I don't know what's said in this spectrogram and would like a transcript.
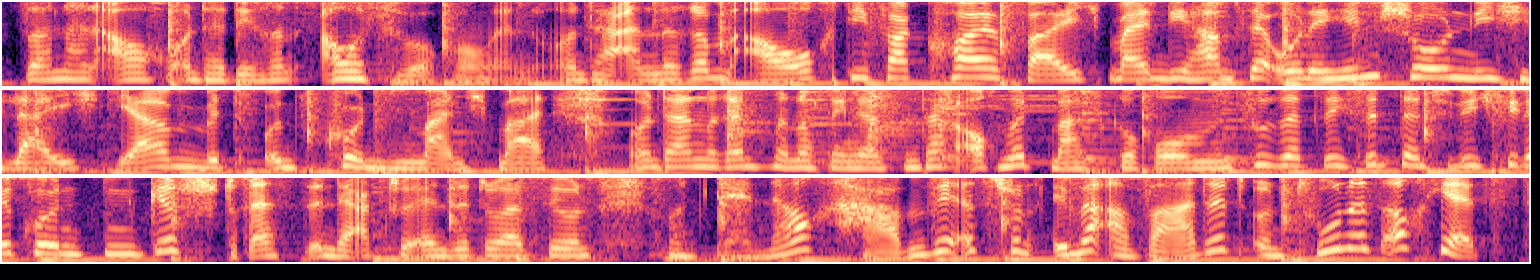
sondern auch unter deren Auswirkungen. Unter anderem auch die Verkäufer. Ich meine, die haben es ja ohnehin schon nicht leicht, ja, mit uns Kunden manchmal. Und dann rennt man noch den ganzen Tag auch mit Maske rum. Zusätzlich sind natürlich viele Kunden gestresst in der aktuellen Situation. Und dennoch haben wir es schon immer erwartet und tun es auch jetzt.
